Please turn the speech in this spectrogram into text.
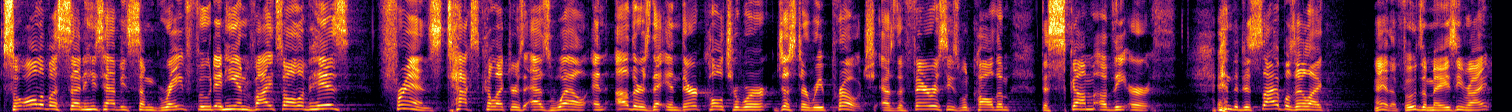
So all of a sudden, he's having some great food, and he invites all of his friends, tax collectors as well, and others that in their culture were just a reproach, as the Pharisees would call them, the scum of the earth. And the disciples, they're like, hey, the food's amazing, right?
